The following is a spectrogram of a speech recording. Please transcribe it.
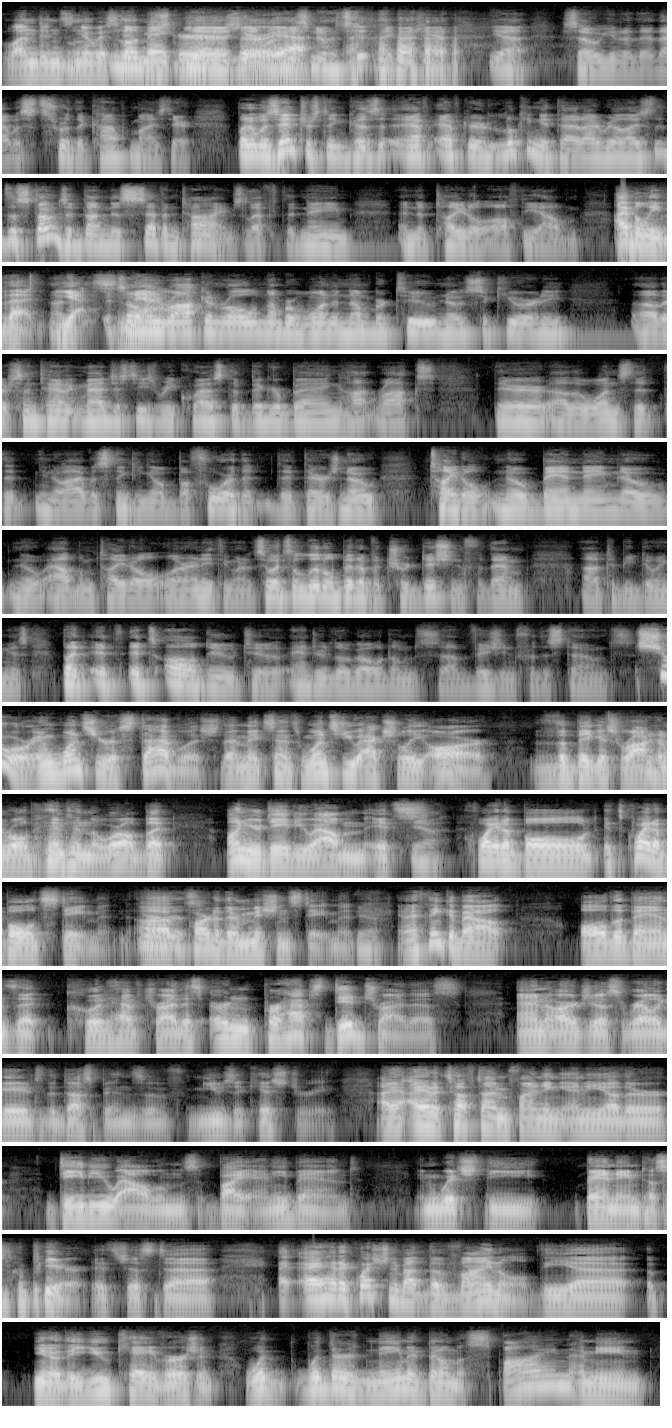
London's newest London's, hitmakers, yeah, yeah, or, London's yeah. newest hitmakers, yeah, yeah. So you know that that was sort of the compromise there. But it was interesting because af- after looking at that, I realized that the Stones have done this seven times, left the name and the title off the album. I believe that. Yes, it's now. only rock and roll number one and number two. No security. Uh, their Satanic Majesty's request, the Bigger Bang, Hot Rocks. They're uh, the ones that, that you know I was thinking of before. That that there's no title, no band name, no no album title or anything on it. So it's a little bit of a tradition for them uh, to be doing this. But it's it's all due to Andrew Loog Oldham's uh, vision for the Stones. Sure, and once you're established, that makes sense. Once you actually are the biggest rock and roll band in the world, but on your debut album, it's yeah. quite a bold. It's quite a bold statement. Yeah, uh, part of their mission statement. Yeah. And I think about all the bands that could have tried this, or perhaps did try this, and are just relegated to the dustbins of music history. I, I had a tough time finding any other debut albums by any band in which the band name doesn't appear. It's just uh, I, I had a question about the vinyl, the uh, you know the UK version. Would would their name have been on the spine? I mean,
